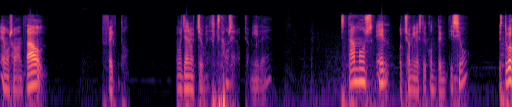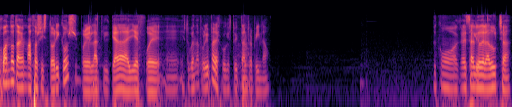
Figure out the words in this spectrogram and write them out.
hemos avanzado. Perfecto. Estamos ya en 8000. Es que estamos en 8000, ¿eh? Estamos en 8000. Estoy contentísimo. Estuve jugando también mazos históricos, porque la tilteada de ayer fue eh, estupenda. ¿Por qué parezco que estoy tan repeinado? Es como acá he salido de la ducha.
